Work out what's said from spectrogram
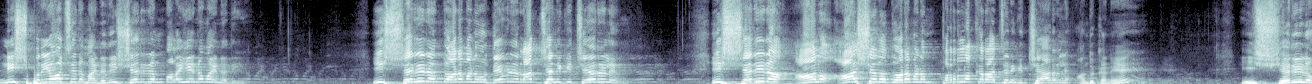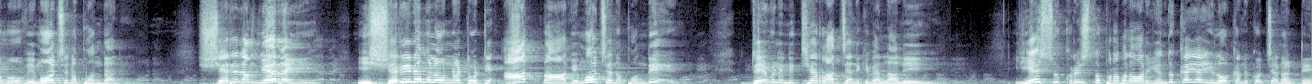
నిష్ప్రయోజనమైనది శరీరం బలహీనమైనది. ఈ శరీరం ద్వారా మనం దేవుని రాజ్యానికి చేరలేం ఈ శరీర ఆలో ఆశల ద్వారా మనం పరలోక రాజ్యానికి చేరలేం అందుకనే ఈ శరీరము విమోచన పొందాలి. శరీరం వేరై ఈ శరీరములో ఉన్నటువంటి ఆత్మ విమోచన పొంది దేవుని నిత్య రాజ్యానికి వెళ్ళాలి. యేసు క్రీస్తు ప్రభుల వారు ఎందుకయ్యా ఈ లోకానికి వచ్చాడంటే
